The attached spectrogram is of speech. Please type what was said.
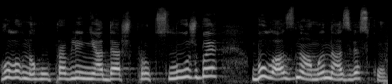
головного управління Держпродслужби, була з нами на зв'язку.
